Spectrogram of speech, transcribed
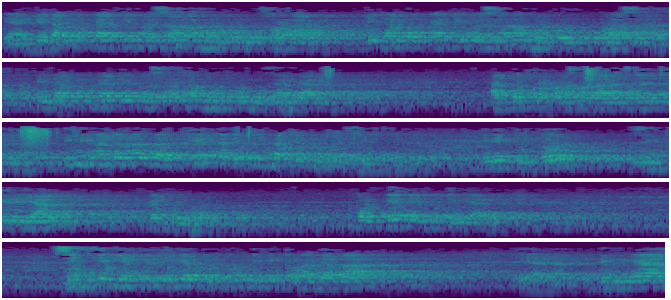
Ya, kita mengkaji masalah hukum sholat, kita mengkaji masalah hukum puasa, kita mengkaji masalah hukum zakat atau permasalahan haji. Ini adalah bagian dari kita itu. Ini bentuk zikir yang kedua. Kemudian yang ketiga, zikir yang ketiga bentuk itu adalah ya dengan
